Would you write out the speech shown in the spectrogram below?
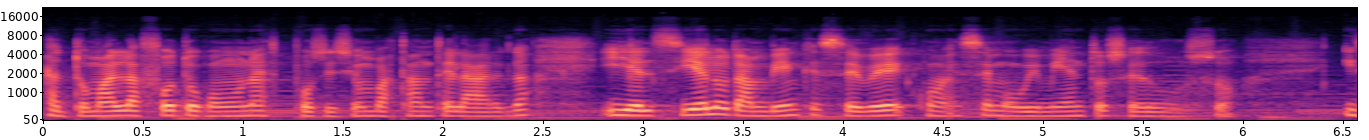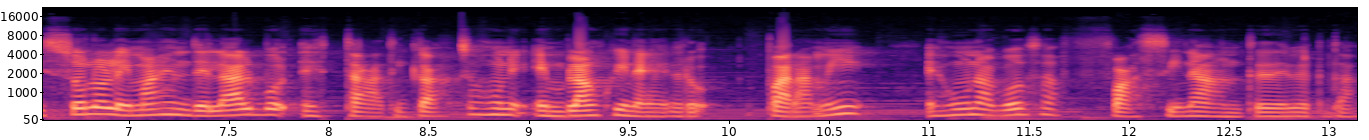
al tomar la foto con una exposición bastante larga y el cielo también que se ve con ese movimiento sedoso. Y solo la imagen del árbol estática. Eso es en blanco y negro. Para mí es una cosa fascinante de verdad.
